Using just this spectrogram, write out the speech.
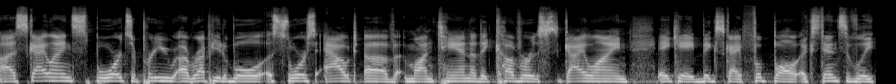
Uh, Skyline Sports, a pretty uh, reputable source out of Montana. They cover Skyline, aka Big Sky football, extensively.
